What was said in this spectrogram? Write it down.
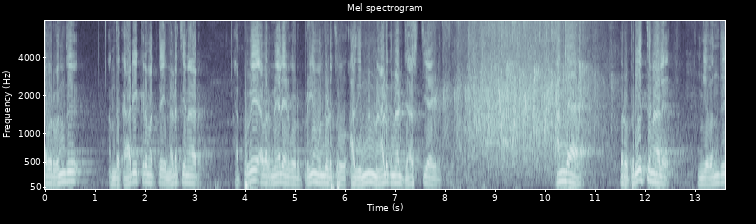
அவர் வந்து அந்த காரியக்கிரமத்தை நடத்தினார். அப்போவே அவர் மேலே எனக்கு ஒரு பிரியம் வந்துடுத்து. அது இன்னும் நாளுக்கு நாள் ஜாஸ்தி ஆகிடுத்து அந்த ஒரு பிரியத்தினாலே இங்கே வந்து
